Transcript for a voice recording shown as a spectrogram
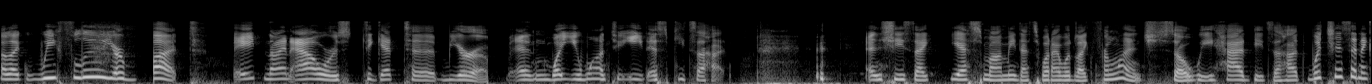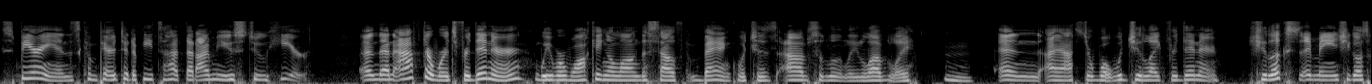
I'm like, We flew your butt eight, nine hours to get to Europe, and what you want to eat is Pizza Hut. And she's like, Yes, mommy, that's what I would like for lunch. So we had Pizza Hut, which is an experience compared to the Pizza Hut that I'm used to here. And then afterwards, for dinner, we were walking along the South Bank, which is absolutely lovely. Hmm. And I asked her, What would you like for dinner? She looks at me and she goes,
